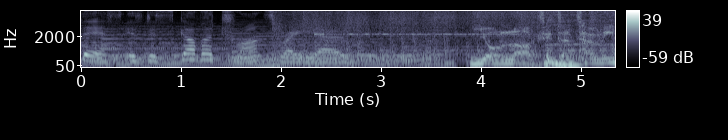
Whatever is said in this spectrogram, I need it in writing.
This is Discover Trance Radio. You're locked into Tony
